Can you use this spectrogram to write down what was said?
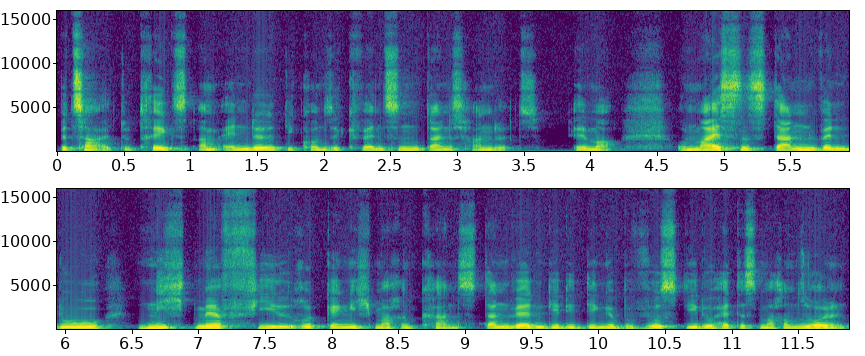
bezahlt. Du trägst am Ende die Konsequenzen deines Handels. Immer. Und meistens dann, wenn du nicht mehr viel rückgängig machen kannst, dann werden dir die Dinge bewusst, die du hättest machen sollen.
